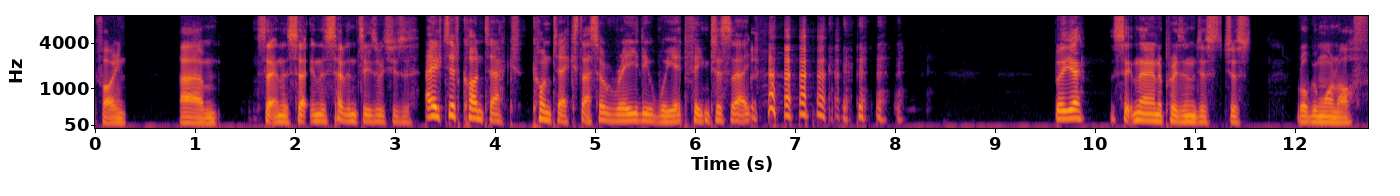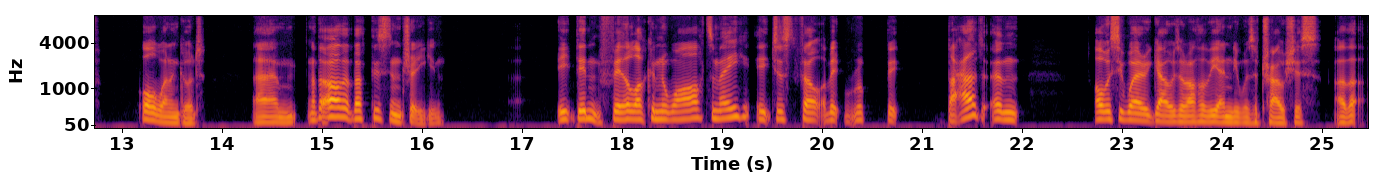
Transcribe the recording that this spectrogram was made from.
fine. Um, set in the set in the seventies, which is Out of context, context, that's a really weird thing to say. but yeah, sitting there in a prison, just just rubbing one off, all well and good. Um, I thought, oh, that, that is intriguing. It didn't feel like a noir to me. It just felt a bit ru- bit bad, and obviously where it goes, and I thought the ending was atrocious. I thought,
